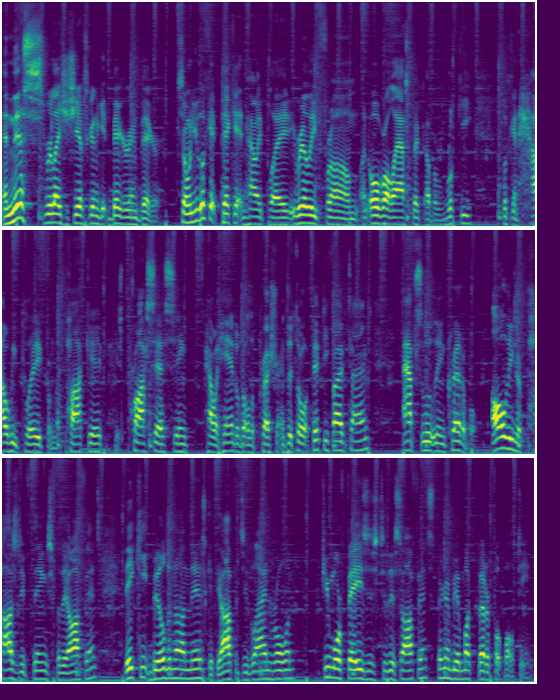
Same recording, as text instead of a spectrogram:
And this relationship is going to get bigger and bigger. So when you look at Pickett and how he played, really from an overall aspect of a rookie, looking how he played from the pocket, his processing, how he handled all the pressure, and to throw it 55 times, absolutely incredible. All these are positive things for the offense. They keep building on this, get the offensive line rolling. A few more phases to this offense, they're going to be a much better football team.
